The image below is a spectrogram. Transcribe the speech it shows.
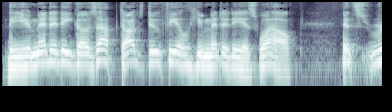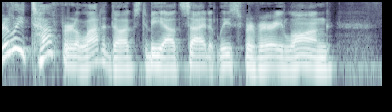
the humidity goes up. Dogs do feel humidity as well. It's really tough for a lot of dogs to be outside, at least for very long.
